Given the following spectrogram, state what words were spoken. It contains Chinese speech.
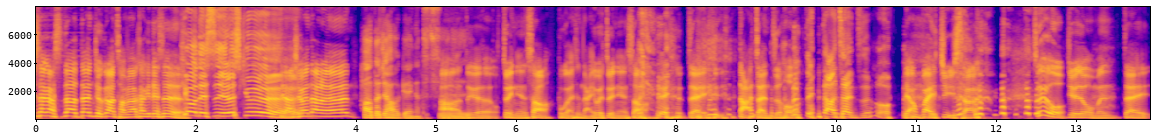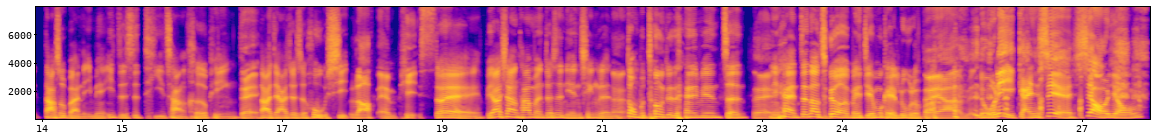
西萨卡斯大单九个草莓卡基电视，Q 的是 Let's go，大家喜欢大人。好，大家好，Gang 啊，这个最年少，不管是哪一位最年少，在大战之后，对大战之后。两败俱伤，所以我觉得我们在大叔版里面一直是提倡和平，对，大家就是互信，Love and Peace，对，不要像他们就是年轻人，动不动就在那边争，对，你看争到最后没节目可以录了吧？对啊，努力，感谢，笑容，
